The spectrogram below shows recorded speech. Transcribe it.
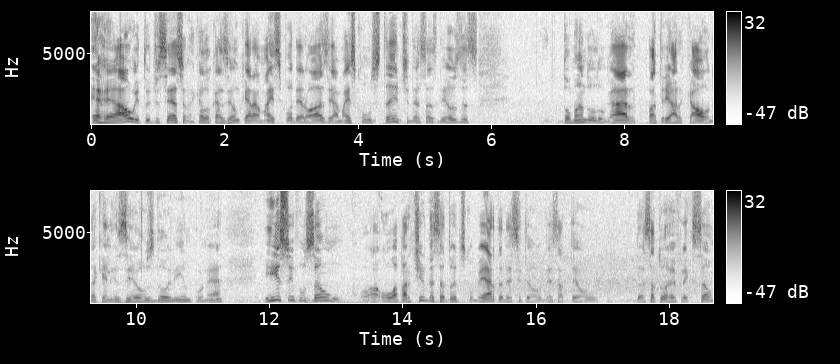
é real e tu disseste naquela ocasião que era a mais poderosa e a mais constante dessas deusas, tomando o lugar patriarcal daqueles Zeus do Olimpo, né? E isso em função ou a partir dessa tua descoberta, desse teu, dessa, teu, dessa tua reflexão,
